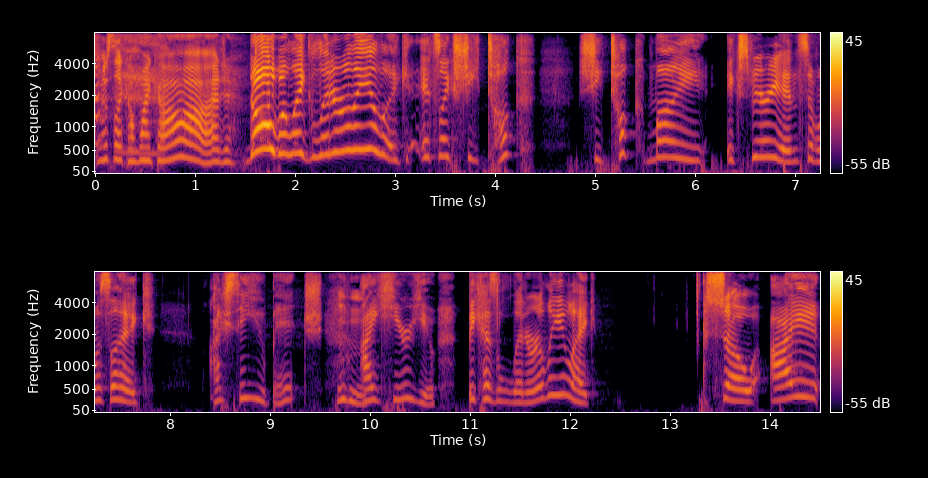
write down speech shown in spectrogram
I was like, oh my god. No, but like literally, like it's like she took she took my experience and was like, I see you, bitch. Mm-hmm. I hear you. Because literally, like so I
